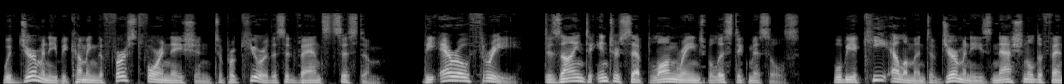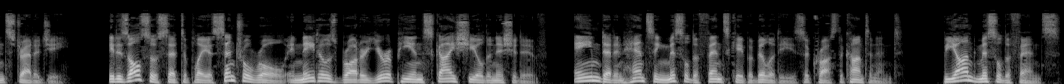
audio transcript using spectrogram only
with Germany becoming the first foreign nation to procure this advanced system. The Arrow 3, designed to intercept long-range ballistic missiles, will be a key element of Germany's national defense strategy. It is also set to play a central role in NATO's broader European Sky Shield initiative, aimed at enhancing missile defense capabilities across the continent. Beyond missile defense,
